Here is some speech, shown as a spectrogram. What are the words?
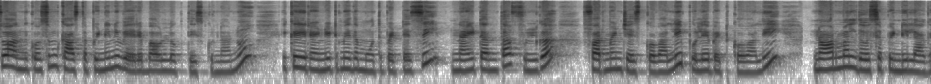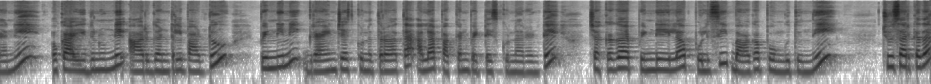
సో అందుకోసం కాస్త పిండిని వేరే బౌల్లోకి తీసుకున్నాను. ఇక ఈ రెండింటి మీద మూత పెట్టేసి నైట్ అంతా ఫుల్గా ఫర్మెంట్ చేసుకోవాలి పులే పెట్టుకోవాలి. నార్మల్ దోశ పిండి లాగానే ఒక ఐదు నుండి ఆరు గంటల పాటు పిండిని గ్రైండ్ చేసుకున్న తర్వాత అలా పక్కన పెట్టేసుకున్నారంటే చక్కగా పిండి ఇలా పులిసి బాగా పొంగుతుంది. చూసారు కదా?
